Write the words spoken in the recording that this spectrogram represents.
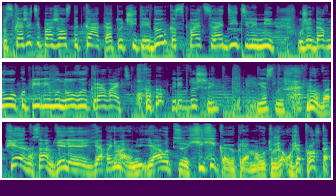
Подскажите, пожалуйста, как отучить ребенка спать с родителями? Уже давно купили ему новую кровать. Крик души. Я слышу. Ну, вообще, на самом деле, я понимаю, я вот хихикаю прямо, вот уже, уже просто...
